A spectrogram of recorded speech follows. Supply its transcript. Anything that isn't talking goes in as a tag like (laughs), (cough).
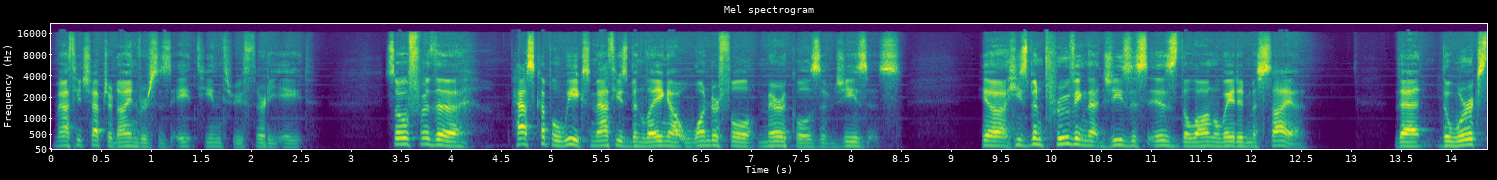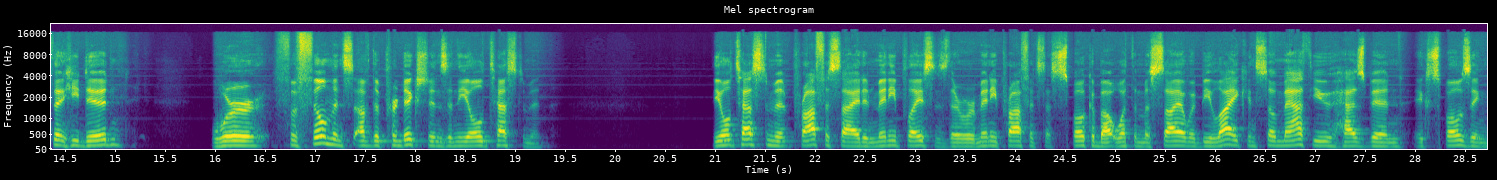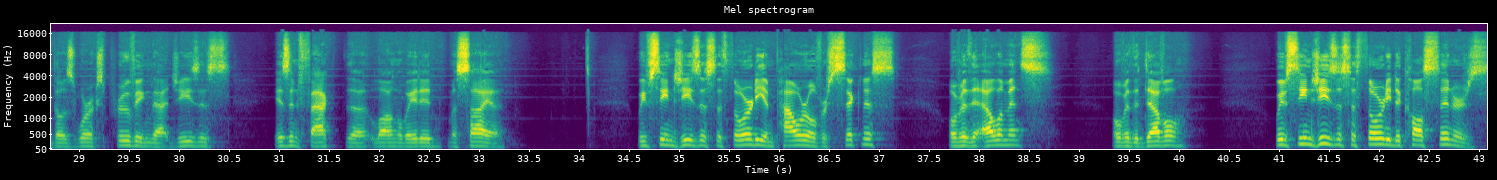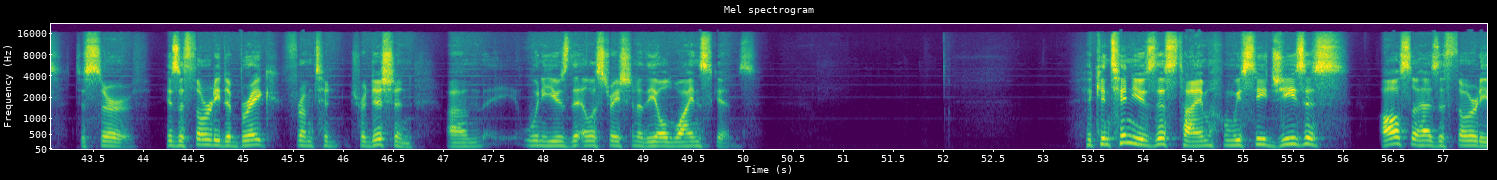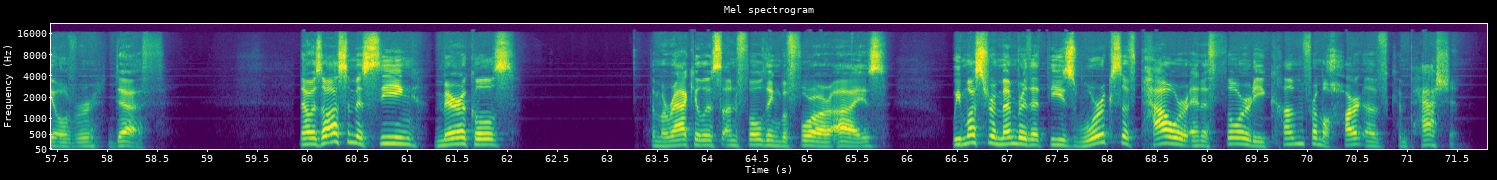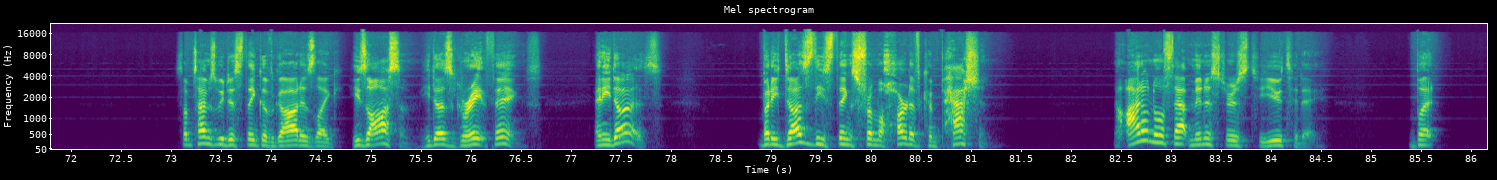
Matthew chapter 9, verses 18 through 38. So, for the past couple weeks, Matthew's been laying out wonderful miracles of Jesus. Yeah, he's been proving that Jesus is the long awaited Messiah, that the works that he did were fulfillments of the predictions in the Old Testament. The Old Testament prophesied in many places. There were many prophets that spoke about what the Messiah would be like. And so Matthew has been exposing those works, proving that Jesus is, in fact, the long awaited Messiah. We've seen Jesus' authority and power over sickness, over the elements, over the devil. We've seen Jesus' authority to call sinners to serve, his authority to break from t- tradition um, when he used the illustration of the old wineskins. It continues this time when we see Jesus also has authority over death. Now, as awesome as seeing miracles, the miraculous unfolding before our eyes, we must remember that these works of power and authority come from a heart of compassion. Sometimes we just think of God as like, He's awesome, He does great things. And He does. But He does these things from a heart of compassion. Now, I don't know if that ministers to you today, but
